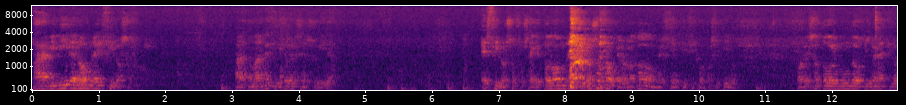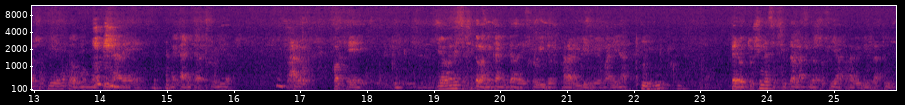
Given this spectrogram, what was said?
para vivir el hombre es filósofo, para tomar decisiones en su vida. Es filósofo, o sea que todo hombre es filósofo, pero no todo hombre es científico positivo. Por eso todo el mundo opina de filosofía y no todo el mundo opina de mecánica de fluidos. Claro, porque yo no necesito la mecánica de fluidos para vivir mi humanidad, pero tú sí necesitas la filosofía para vivir la tuya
